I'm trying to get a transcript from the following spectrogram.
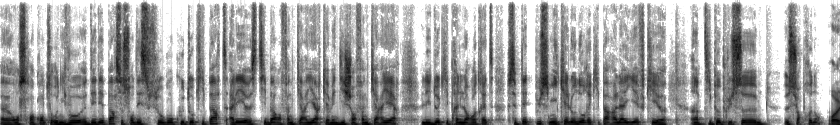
Euh, on se rend compte au niveau des départs, ce sont des seconds couteaux qui partent. Allez, euh, Stibar en fin de carrière, Cavendish en fin de carrière, les deux qui prennent leur retraite. C'est peut-être plus Michael Honoré qui part à l'AIF, qui est un petit peu plus surprenant Ouais,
